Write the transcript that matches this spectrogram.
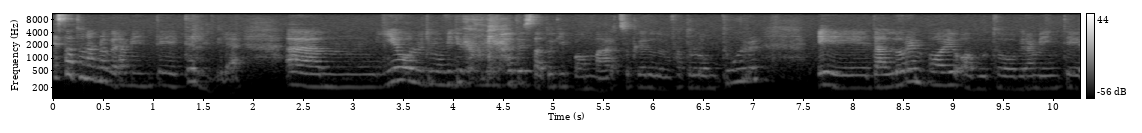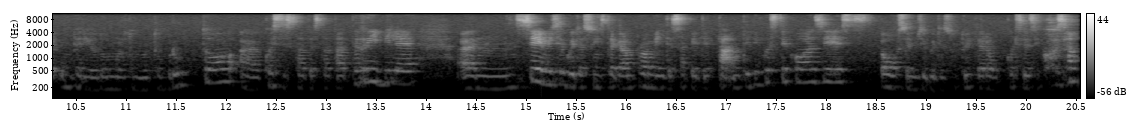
è stato un anno veramente terribile. Um, io l'ultimo video che ho pubblicato è stato tipo a marzo, credo, dove ho fatto l'home tour e da allora in poi ho avuto veramente un periodo molto molto brutto, uh, quest'estate è stata terribile, Um, se mi seguite su Instagram probabilmente sapete tante di queste cose, o se mi seguite su Twitter o qualsiasi cosa.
